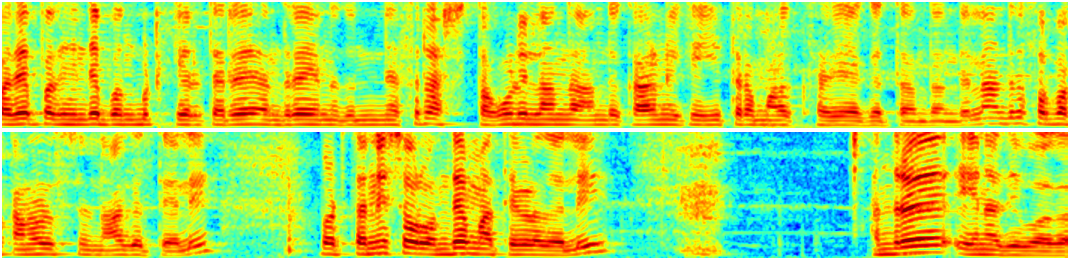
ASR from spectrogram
ಪದೇ ಪದೇ ಹಿಂದೆ ಬಂದ್ಬಿಟ್ಟು ಕೇಳ್ತಾರೆ, ಅಂದರೆ ಏನದು, ನಿನ್ನ ಹೆಸರು ಅಷ್ಟು ತಗೊಂಡಿಲ್ಲ ಅಂದ ಅಂದ ಕಾರಣಕ್ಕೆ ಈ ಥರ ಮಾಡೋಕ್ಕೆ ಸರಿಯಾಗುತ್ತೆ ಅಂತಂದೆಲ್ಲ ಅಂದರೆ ಸ್ವಲ್ಪ ಕನ್ವರ್ಸೇಷನ್ ಆಗುತ್ತೆ ಅಲ್ಲಿ. ಬಟ್ ತನೀಶ್ ಅವ್ರು ಒಂದೇ ಮಾತು ಹೇಳೋದಲ್ಲಿ, ಅಂದರೆ ಏನದು ಇವಾಗ,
